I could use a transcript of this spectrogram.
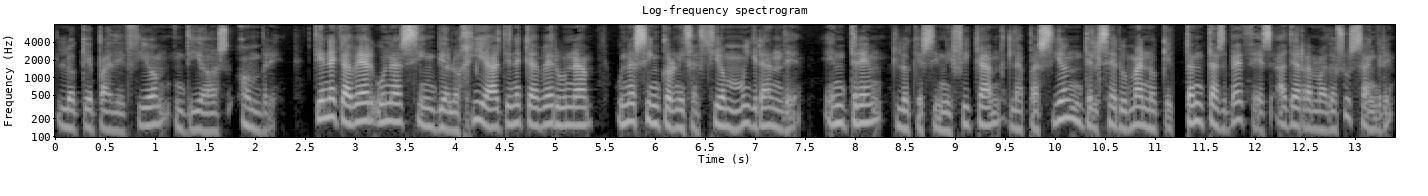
lo que padeció Dios hombre. Tiene que haber una simbiología, tiene que haber una, una sincronización muy grande entre lo que significa la pasión del ser humano que tantas veces ha derramado su sangre,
